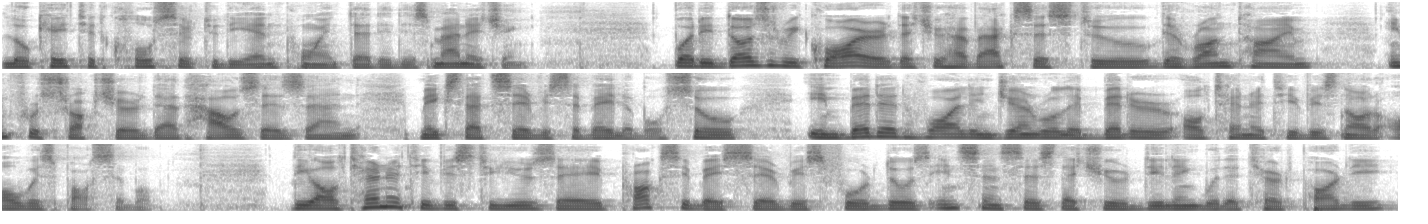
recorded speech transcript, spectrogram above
located closer to the endpoint that it is managing but it does require that you have access to the runtime infrastructure that houses and makes that service available. So, embedded, while in general a better alternative, is not always possible. The alternative is to use a proxy based service for those instances that you're dealing with a third party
